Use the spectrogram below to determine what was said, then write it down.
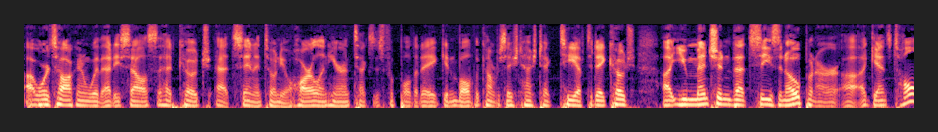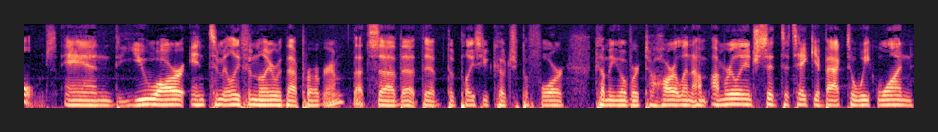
Uh, we're talking with Eddie Salas, the head coach at San Antonio Harlan here on Texas Football Today. Get involved in the conversation, hashtag TF Today. Coach, uh, you mentioned that season opener uh, against Holmes, and you are intimately familiar with that program. That's uh, the, the, the place you coached before coming over to Harlan. I'm, I'm really interested to take you back to week one.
